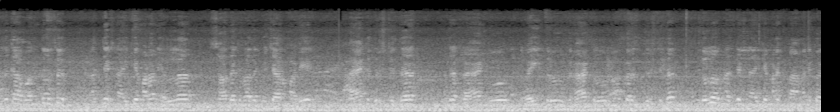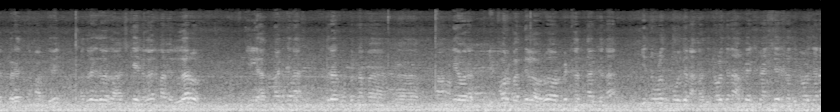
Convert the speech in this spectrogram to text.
ಅದಕ್ಕೆ ಆ ಒಂದು ವರ್ಷ ಅಧ್ಯಕ್ಷನ ಆಯ್ಕೆ ಮಾಡೋಣ, ಎಲ್ಲ ಸಾಧಕ ಬಾಧಕ ವಿಚಾರ ಮಾಡಿ, ಬ್ಯಾಂಕ್ ದೃಷ್ಟಿಯಿಂದ, ಅಂದರೆ ಬ್ಯಾಂಕು, ರೈತರು, ಗ್ರಾಹಕರು ನೌಕರ ದೃಷ್ಟಿಯಿಂದ ಚಲೋ ಅವ್ರನ್ನ ಅಧ್ಯಕ್ಷನ ಆಯ್ಕೆ ಮಾಡೋಕ್ಕೆ ಪ್ರಾಮಾಣಿಕವಾಗಿ ಪ್ರಯತ್ನ ಮಾಡ್ತೀವಿ. ಅದರ ಇದು ರಾಜಕೀಯ ಏನಿಲ್ಲ ನಾವೆಲ್ಲರೂ ಇಲ್ಲಿ ಹದಿನಾಲ್ಕು ಜನ ಅಂದರೆ ಒಬ್ಬರು ನಮ್ಮ ಮಾಮನಿಯವರ ಅವ್ರು ಬಂದಿಲ್ಲ ಅವರು, ಅವ್ರು ಬಿಟ್ಟು ಹದಿನಾಲ್ಕು ಜನ ಇನ್ನು ಉಳಿದ ಮೂರು ಜನ, ಹದಿನೇಳು ಜನ ಅಪೇಕ್ಷ ಬ್ಯಾಂಕ್ ಹದಿನೇಳು ಜನ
